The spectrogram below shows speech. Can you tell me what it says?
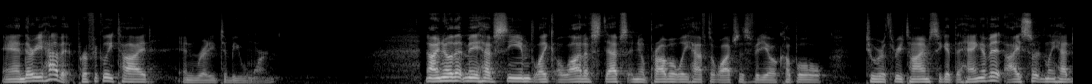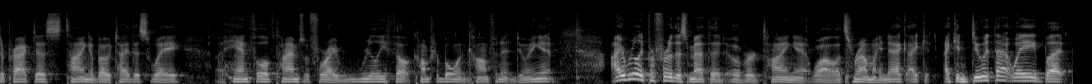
And there you have it, perfectly tied and ready to be worn. Now I know that may have seemed like a lot of steps and you'll probably have to watch this video a couple, two or three times to get the hang of it. I certainly had to practice tying a bow tie this way a handful of times before I really felt comfortable and confident doing it. I really prefer this method over tying it while it's around my neck. I can, I can do it that way, but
